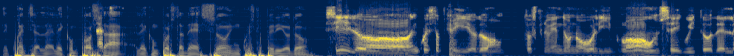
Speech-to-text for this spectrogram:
L'hai composta, l'hai composta adesso, in questo periodo? Sì, lo, in questo periodo. Sto scrivendo un nuovo libro, un seguito del...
